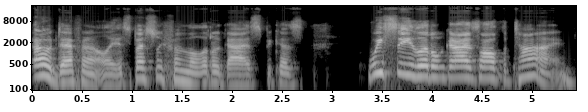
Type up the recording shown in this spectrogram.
Oh, definitely, especially from the little guys, because we see little guys all the time.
